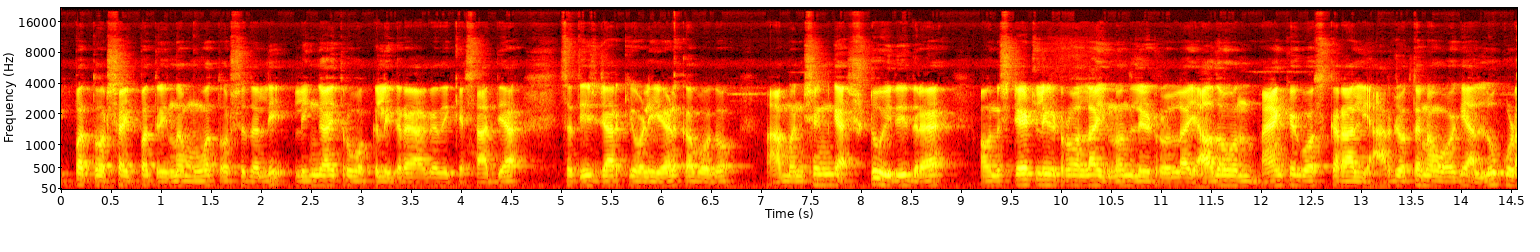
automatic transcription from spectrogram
ಇಪ್ಪತ್ತು ವರ್ಷ, ಇಪ್ಪತ್ತರಿಂದ ಮೂವತ್ತು ವರ್ಷದಲ್ಲಿ ಲಿಂಗಾಯತರು ಒಕ್ಕಲಿಗರೇ ಆಗೋದಕ್ಕೆ ಸಾಧ್ಯ? ಸತೀಶ್ ಜಾರಕಿಹೊಳಿ ಹೇಳ್ಕೋಬೋದು. ಆ ಮನುಷ್ಯನಿಗೆ ಅಷ್ಟು ಇದಿದ್ರೆ ಅವನು ಸ್ಟೇಟ್ ಲೀಡ್ರು ಅಲ್ಲ, ಇನ್ನೊಂದು ಲೀಡ್ರು ಅಲ್ಲ, ಯಾವುದೋ ಒಂದು ಬ್ಯಾಂಕಿಗೋಸ್ಕರ ಅಲ್ಲಿ ಯಾರ ಜೊತೆನೋ ಹೋಗಿ ಅಲ್ಲೂ ಕೂಡ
